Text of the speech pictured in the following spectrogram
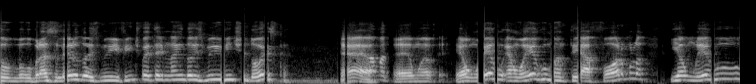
o, brasileiro 2020 vai terminar em 2022, cara. É, é, uma, é, um erro, é um erro manter a fórmula e é um erro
